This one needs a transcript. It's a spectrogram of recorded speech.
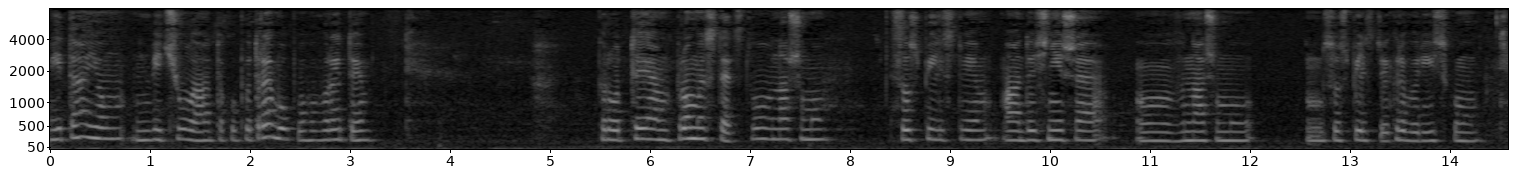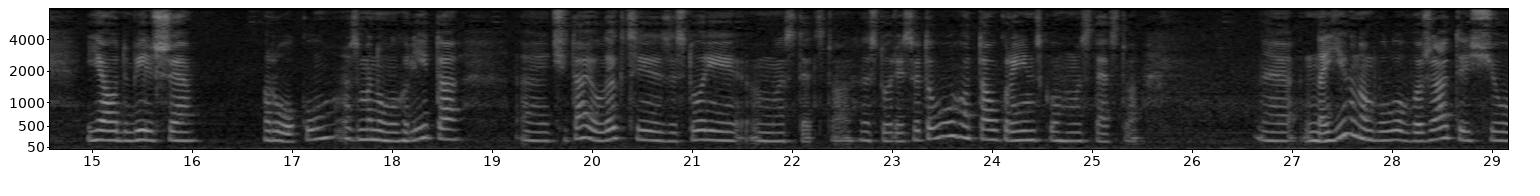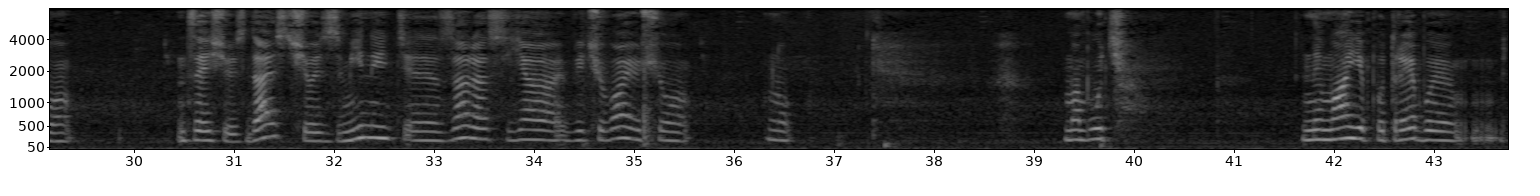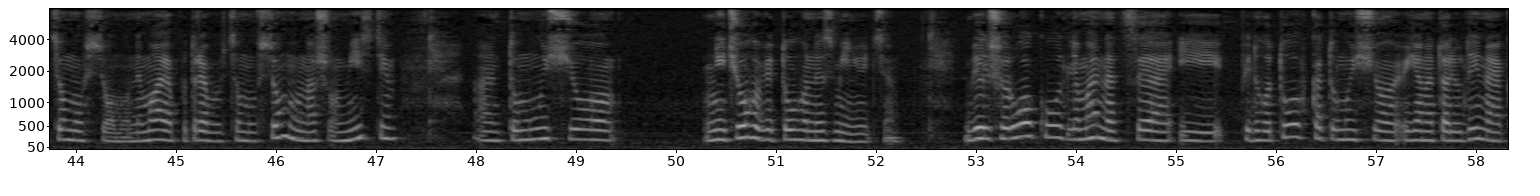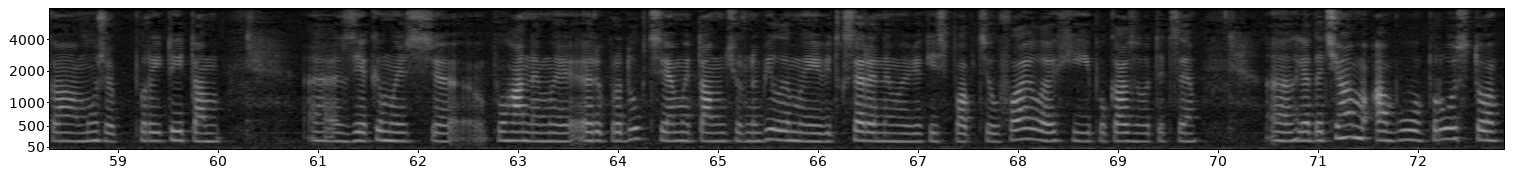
Вітаю! Відчула таку потребу поговорити про те, про мистецтво в нашому суспільстві, а точніше е, в нашому суспільстві криворізькому. Я от більше року з минулого літа е, читаю лекції з історії мистецтва, з історії світового та українського мистецтва. Е, Наївно було вважати, що це щось дасть, щось змінить. Е, Зараз я відчуваю, що, ну, мабуть, немає потреби в цьому всьому. Немає потреби в цьому всьому в нашому місті, е, тому що нічого від того не змінюється. Більше року для мене це і підготовка, тому що я не та людина, яка може прийти там з якимись е, поганими репродукціями, там чорнобілими, відксереними в якійсь папці у файлах і показувати це е, глядачам, або просто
